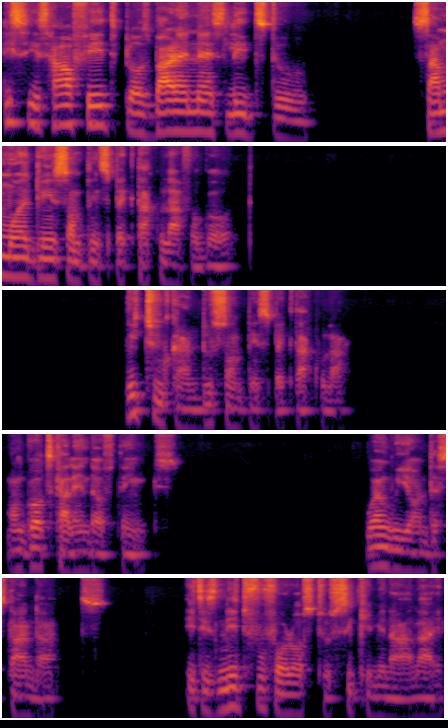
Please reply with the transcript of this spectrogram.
This is how faith plus barrenness leads to Samuel doing something spectacular for God. We too can do something spectacular on God's calendar of things when we understand that it is needful for us to seek Him in our life.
